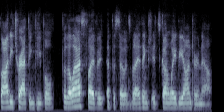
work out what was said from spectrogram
body trapping people for the last five episodes, but I think it's gone way beyond her now.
